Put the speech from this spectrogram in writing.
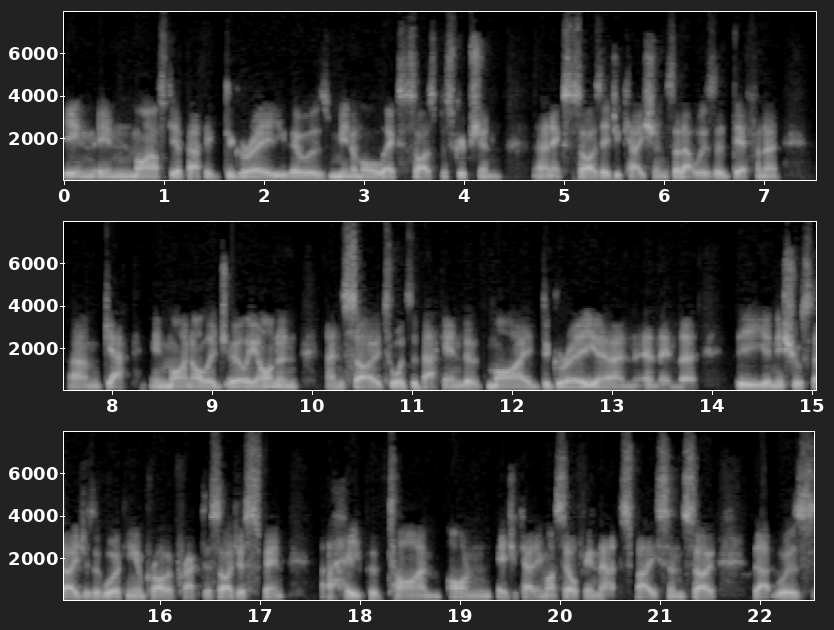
in in my osteopathic degree there was minimal exercise prescription and exercise education, so that was a definite um, gap in my knowledge early on, and and so towards the back end of my degree and and then the the initial stages of working in private practice, I just spent a heap of time on educating myself in that space. And so that was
